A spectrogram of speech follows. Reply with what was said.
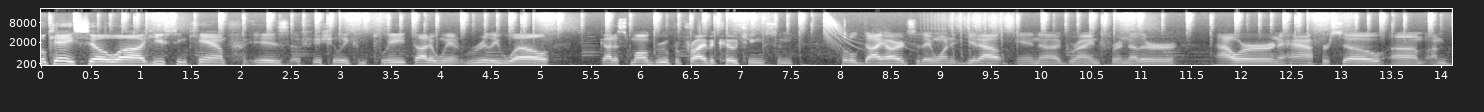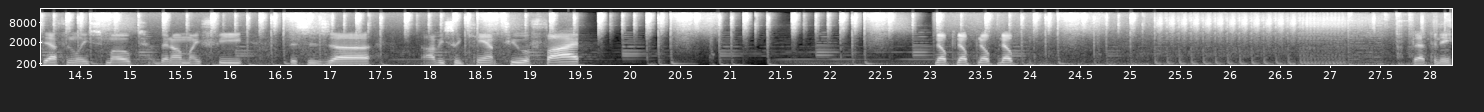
Okay, so uh, Houston camp is officially complete. Thought it went really well. Got a small group of private coaching, some total diehards, so they wanted to get out and uh, grind for another hour and a half or so. Um, I'm definitely smoked. I've been on my feet. This is uh, obviously camp two of five. Nope, nope, nope, nope. Bethany.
